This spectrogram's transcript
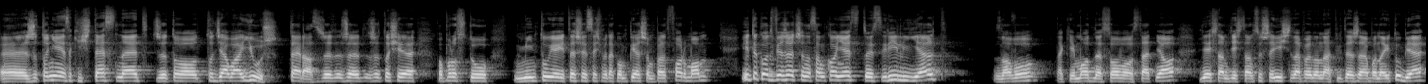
e, że to nie jest jakiś testnet, że to, to działa już, teraz, że, że, że to się po prostu mintuje i też jesteśmy taką pierwszą platformą. I tylko dwie rzeczy na sam koniec, to jest Really Yield, znowu, takie modne słowo ostatnio, gdzieś tam, gdzieś tam słyszeliście na pewno na Twitterze albo na YouTubie.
